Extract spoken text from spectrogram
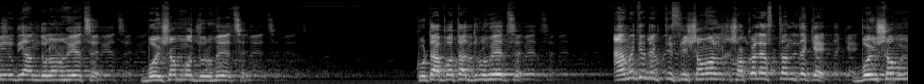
বিরোধী আন্দোলন হয়েছে, বৈষম্য দূর হয়েছে। কুটাপথা দূর হয়েছে। আমি তো দেখতেছি সকল স্থান থেকে বৈষম্য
